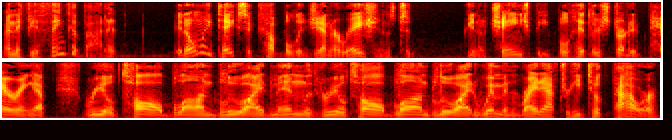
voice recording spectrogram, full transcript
And if you think about it, it only takes a couple of generations to, you know, change people. Hitler started pairing up real tall, blonde, blue eyed men with real tall, blonde, blue eyed women right after he took power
